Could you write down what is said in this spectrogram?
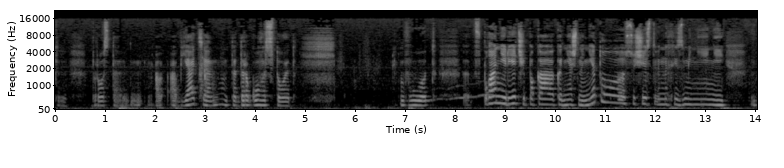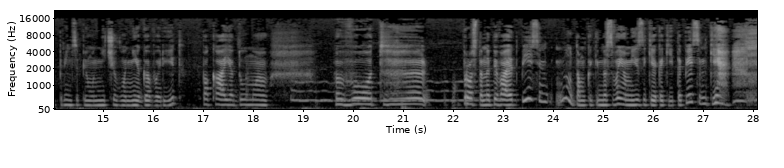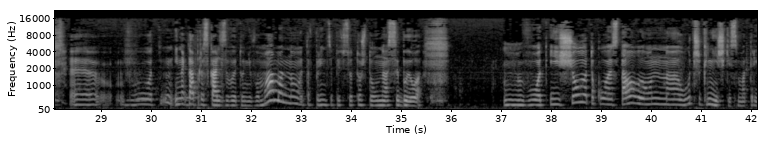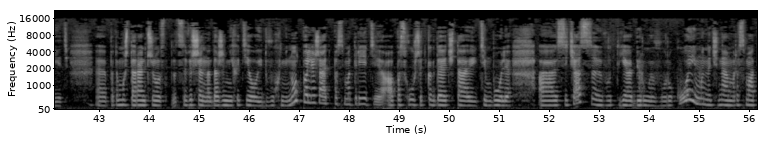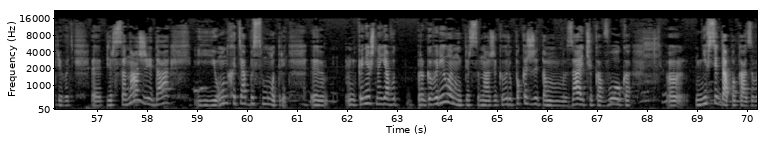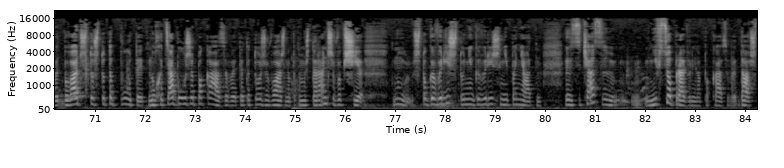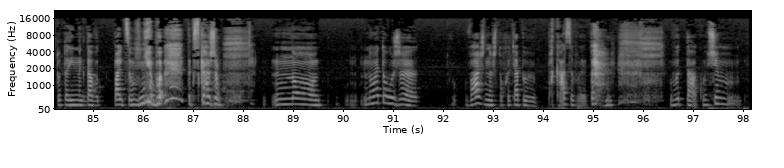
просто объятия, ну, это дорогого стоит. Вот. В плане речи пока, конечно, нету существенных изменений. В принципе, он ничего не говорит, пока, я думаю. Вот просто напевает песен, ну, там как, на своем языке какие-то песенки. Э, вот. Ну, иногда проскальзывает у него мама, но это, в принципе, все то, что у нас и было. Вот. И еще такое, стал он э, лучше книжки смотреть. Э, потому что раньше он совершенно даже не хотел и двух минут полежать, посмотреть, э, а послушать, когда я читаю, и тем более. А сейчас вот я беру его рукой, и мы начинаем рассматривать персонажей, да, и он хотя бы смотрит. Конечно, я вот проговорила ему персонажей, говорю, покажи там зайчика, волка, Э, не всегда показывает. Бывает, что что-то путает, но хотя бы уже показывает. Это тоже важно, потому что раньше вообще, ну, что говоришь, что не говоришь, непонятно. Э, сейчас э, не все правильно показывает. Да, что-то иногда вот пальцем в небо, так скажем. Но, но это уже важно, что хотя бы показывает. Вот так. В общем,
